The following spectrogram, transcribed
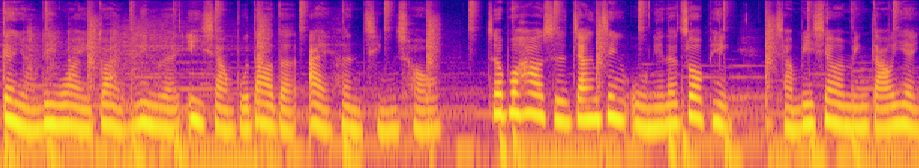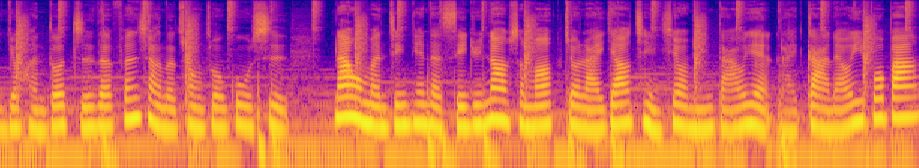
更有另外一段令人意想不到的爱恨情仇。这部耗时将近五年的作品，想必谢文明导演有很多值得分享的创作故事。那我们今天的 CG Now 什么，就来邀请谢文明导演来尬聊一波吧。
